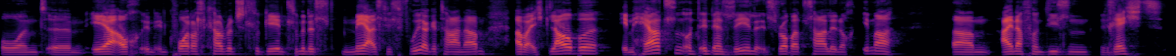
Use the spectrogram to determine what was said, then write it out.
und eher auch in, in Quarters Coverage zu gehen, zumindest mehr als sie es früher getan haben. Aber ich glaube, im Herzen und in der Seele ist Robert Sale noch immer einer von diesen recht,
